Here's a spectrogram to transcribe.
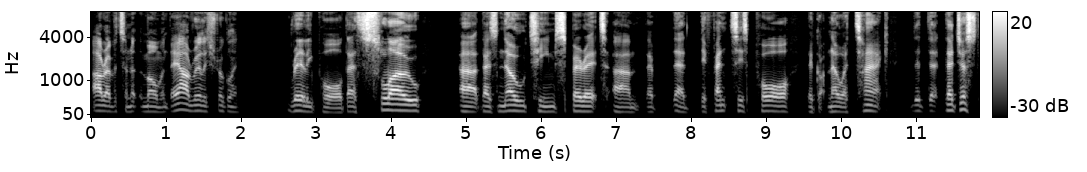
are Everton at the moment? They are really struggling. really poor. They're slow. Uh, there's no team spirit. Um, their their defense is poor. They've got no attack. They're, they're just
